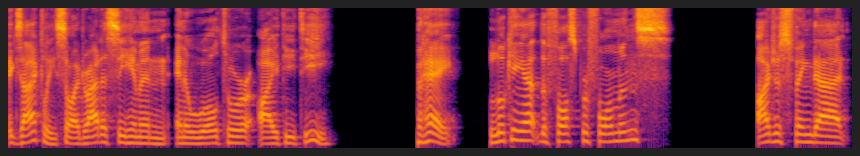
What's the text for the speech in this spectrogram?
Exactly. So I'd rather see him in, in a World Tour ITT. But hey, looking at the Foss performance, I just think that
